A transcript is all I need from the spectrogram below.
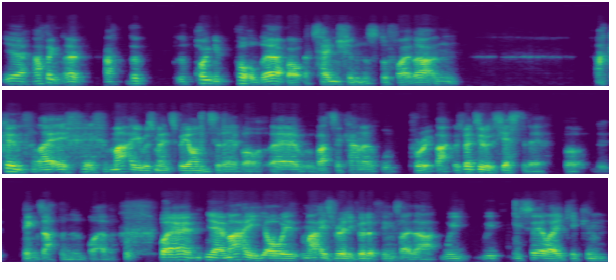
Yeah, I think that the the point you put up there about attention and stuff like that, and I can like if, if Matty was meant to be on today, but uh, we've had to kind of put it back. We was meant to do this yesterday, but things happened and whatever. But um, yeah, Matty always Matty's really good at things like that. We we we say like he can.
